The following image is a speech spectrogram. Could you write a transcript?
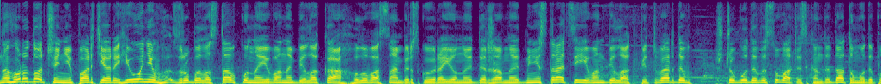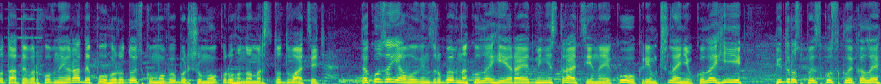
На Городоччині партія регіонів зробила ставку на Івана Білака. Голова Самбірської районної державної адміністрації Іван Білак підтвердив, що буде висуватись кандидатом у депутати Верховної Ради по Городоцькому виборчому округу номер 120. Таку заяву він зробив на колегії райадміністрації, на яку, окрім членів колегії, під розписку скликали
